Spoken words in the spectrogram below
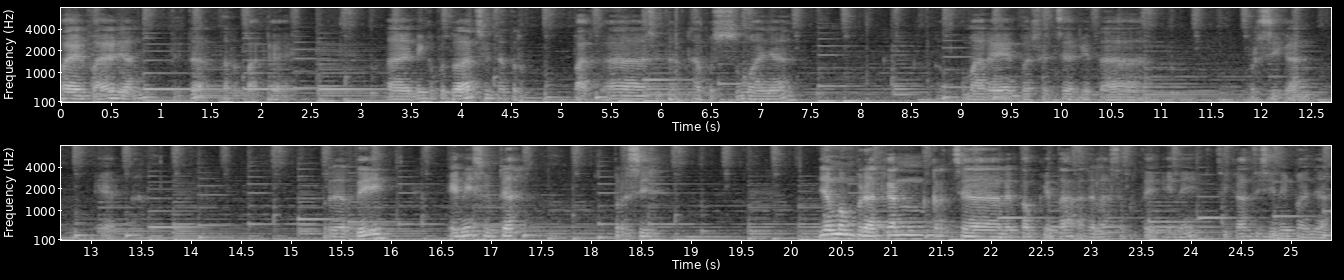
file-file yang tidak terpakai. Nah ini kebetulan sudah terpakai uh, sudah terhapus semuanya. Kemarin baru saja kita bersihkan. Ya berarti ini sudah bersih. Yang memberatkan kerja laptop kita adalah seperti ini jika di sini banyak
